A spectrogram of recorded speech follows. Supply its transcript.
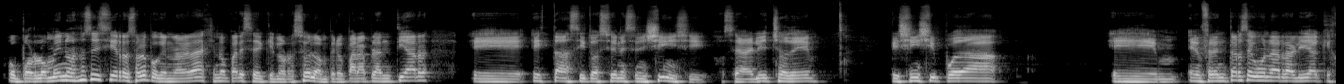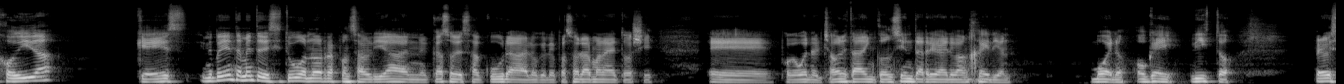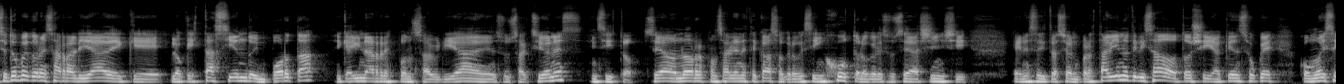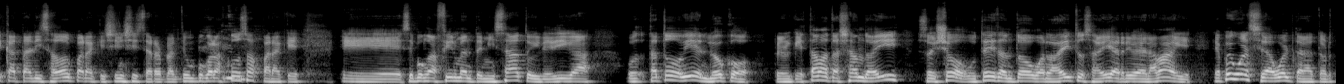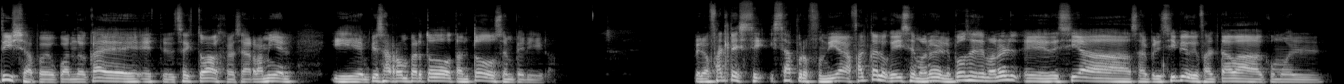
o por lo menos, no sé si resolver, porque la verdad es que no parece que lo resuelvan, pero para plantear eh, estas situaciones en Shinji. O sea, el hecho de que Shinji pueda eh, enfrentarse con una realidad que es jodida, que es, independientemente de si tuvo o no responsabilidad en el caso de Sakura, lo que le pasó a la hermana de Toshi. Eh, porque bueno, el chabón estaba inconsciente arriba del Evangelion. Bueno, ok, listo. Pero que se tope con esa realidad de que lo que está haciendo importa y que hay una responsabilidad en sus acciones, insisto, sea o no responsable en este caso, creo que es injusto lo que le sucede a Shinji en esa situación, pero está bien utilizado Toshi a Kensuke como ese catalizador para que Shinji se replantee un poco las cosas, para que eh, se ponga firme ante Misato y le diga, "Oh, está todo bien, loco, pero el que está batallando ahí soy yo. Ustedes están todos guardaditos ahí arriba de la Maggie. Después igual se da vuelta la tortilla, porque cuando cae este, el sexto ángel, o sea, Ramiel, y empieza a romper todo, están todos en peligro. Pero falta esa profundidad, falta lo que dice Manuel. El post de Manuel eh, decías al principio que faltaba como el,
